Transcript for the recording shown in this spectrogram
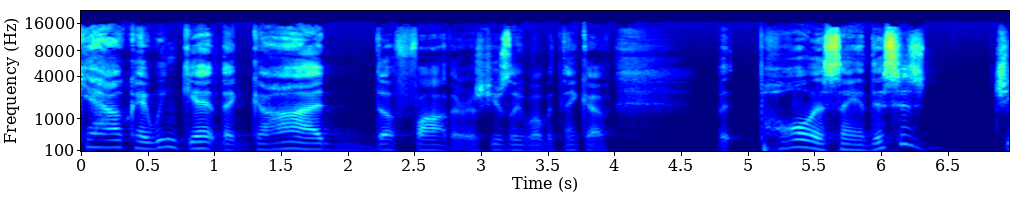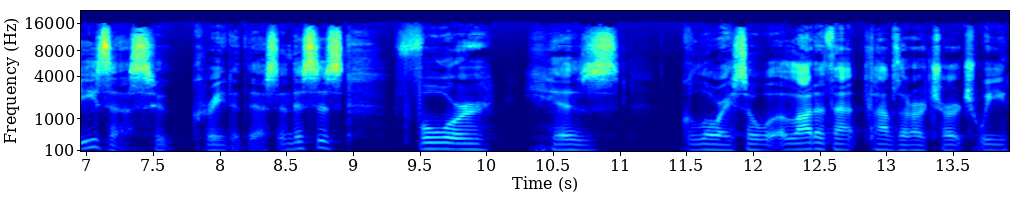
yeah okay we can get that God the Father is usually what we think of but Paul is saying this is Jesus who created this, and this is for his glory. So a lot of th- times at our church, we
